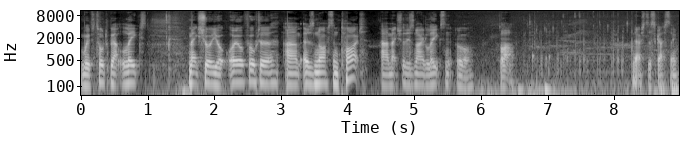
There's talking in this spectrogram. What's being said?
we've talked about leaks, make sure your oil filter um, is nice and tight, uh, make sure there's no leaks, and, oh, blah. That's disgusting.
